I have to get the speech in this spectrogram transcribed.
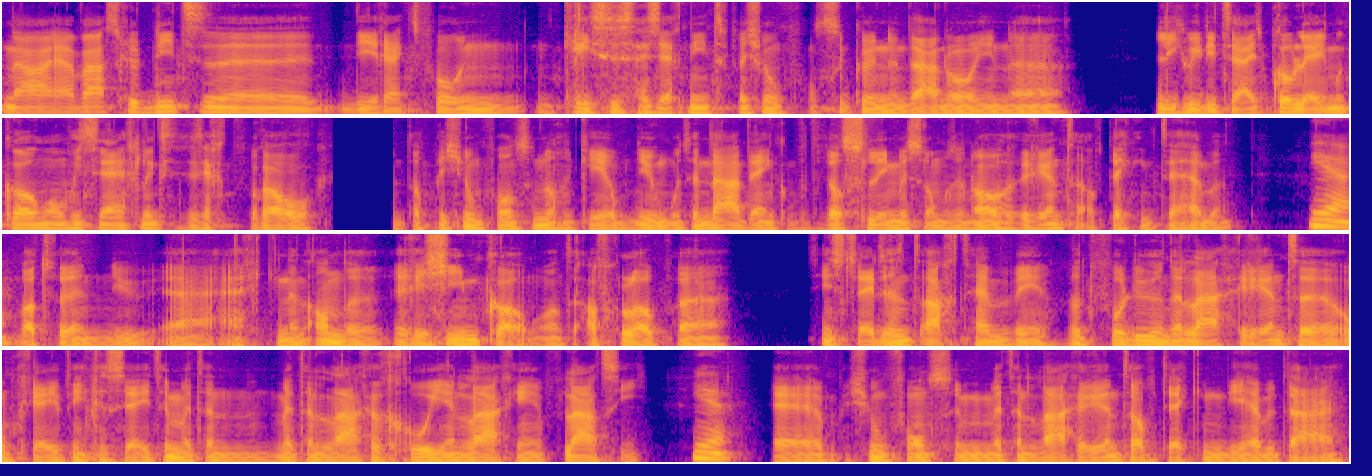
Nou, hij waarschuwt niet uh, direct voor een, een, crisis. Hij zegt niet dat pensioenfondsen kunnen daardoor in uh, liquiditeitsproblemen komen of iets dergelijks. Hij zegt vooral dat pensioenfondsen nog een keer opnieuw moeten nadenken of het wel slim is om zo'n hogere renteafdekking te hebben. Ja. Wat we nu uh, eigenlijk in een ander regime komen. Want de afgelopen, uh, sinds 2008 hebben we in een voortdurende lage renteomgeving gezeten met een, met een lage groei en lage inflatie. Ja. Uh, pensioenfondsen met een lage renteafdekking, die hebben daar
